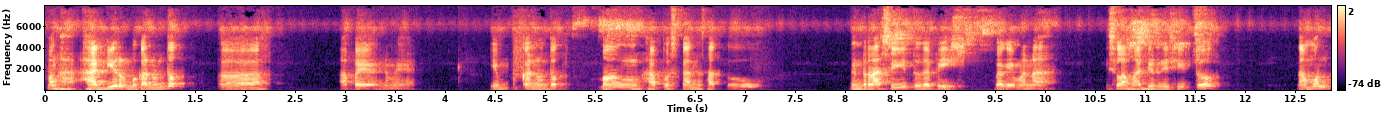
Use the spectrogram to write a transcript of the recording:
mengha- hadir bukan untuk eh, apa ya namanya ya bukan untuk menghapuskan satu generasi itu tapi bagaimana Islam hadir di situ namun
